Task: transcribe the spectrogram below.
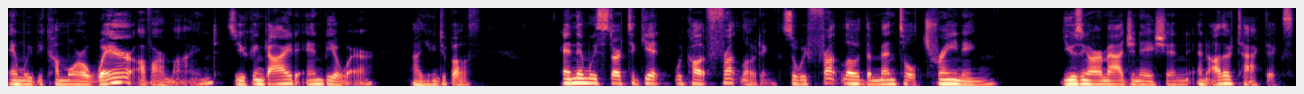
and we become more aware of our mind, so you can guide and be aware, uh, you can do both. And then we start to get, we call it front loading. So we front load the mental training using our imagination and other tactics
